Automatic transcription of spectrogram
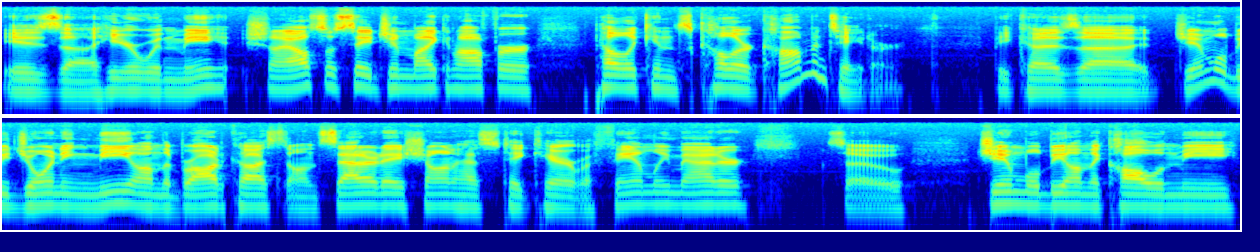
is uh, here with me. Should I also say Jim Eichenhofer, Pelicans color commentator? Because uh, Jim will be joining me on the broadcast on Saturday. Sean has to take care of a family matter. So Jim will be on the call with me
